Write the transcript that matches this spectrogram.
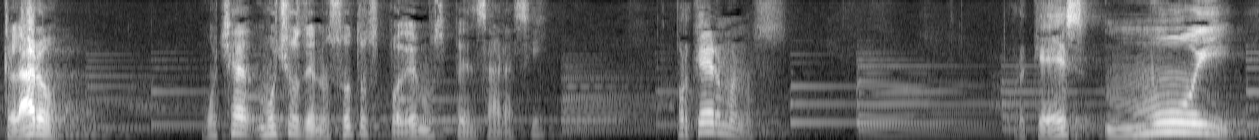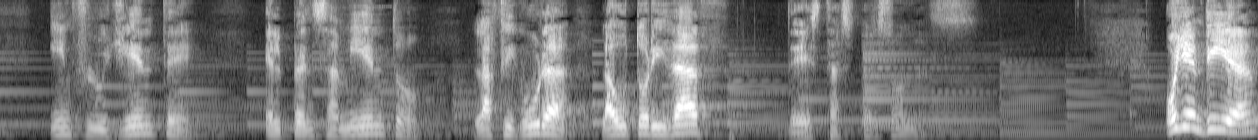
Claro, muchos de nosotros podemos pensar así. ¿Por qué, hermanos? Porque es muy influyente el pensamiento la figura, la autoridad de estas personas. Hoy en día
